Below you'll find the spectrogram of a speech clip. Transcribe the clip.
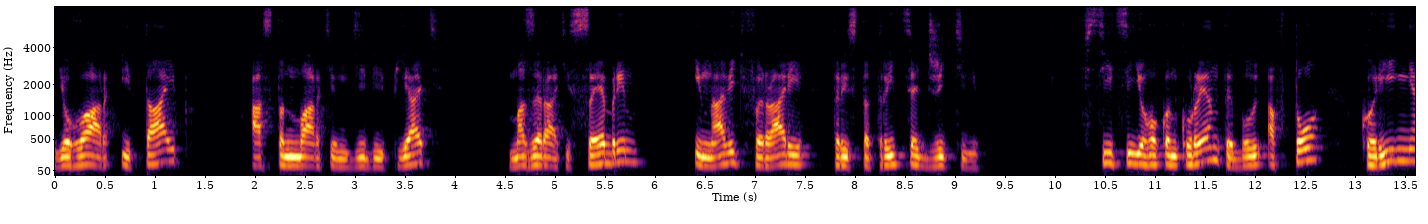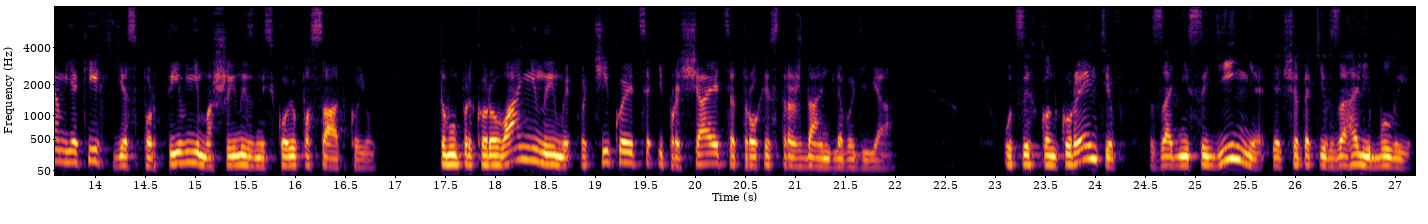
Jaguar E-Type, Aston Martin DB5, Maserati Sebring і навіть Ferrari 330 GT. Всі ці його конкуренти були авто, корінням яких є спортивні машини з низькою посадкою. Тому при керуванні ними очікується і прощається трохи страждань для водія. У цих конкурентів задні сидіння, якщо такі взагалі були,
